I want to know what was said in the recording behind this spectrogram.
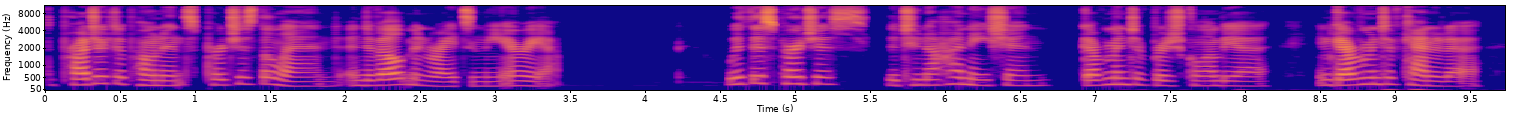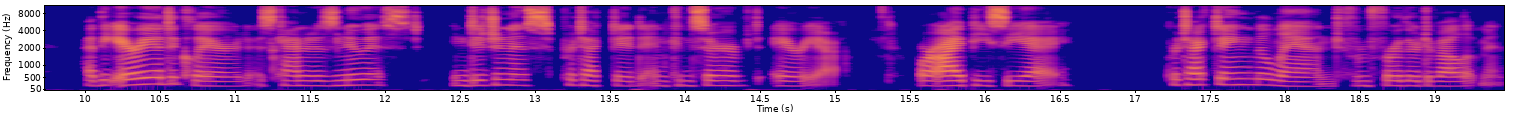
the project opponents purchased the land and development rights in the area. With this purchase, the Ktunaxa Nation, Government of British Columbia, and Government of Canada had the area declared as Canada's newest Indigenous Protected and Conserved Area, or IPCA, protecting the land from further development.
